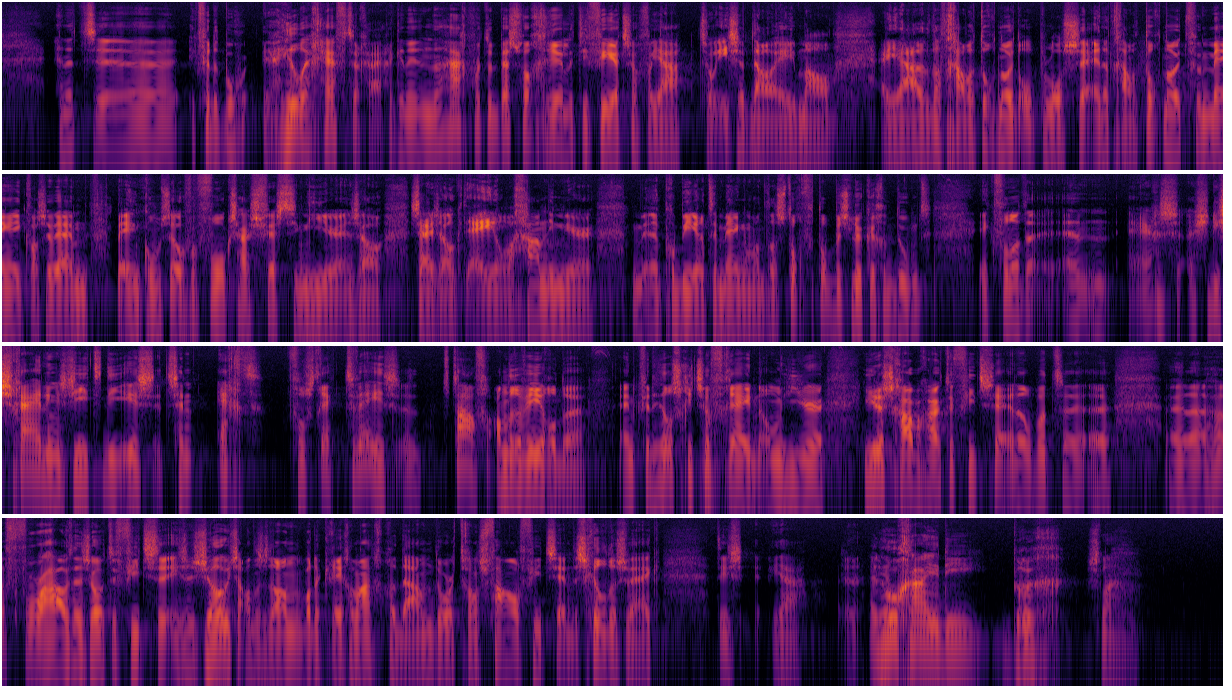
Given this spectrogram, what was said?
en uh, ik vind het heel erg heftig eigenlijk. En in Den Haag wordt het best wel gerelativeerd. Zo van ja, zo is het nou eenmaal. En ja, dat gaan we toch nooit oplossen. En dat gaan we toch nooit vermengen. Ik was er bij een bijeenkomst over volkshuisvesting hier en zo. Zei ze ook, nee, we gaan niet meer eh, proberen te mengen. Want dat is toch tot mislukken gedoemd. Ik vond het, en ergens, als je die scheiding ziet, die is, het zijn echt volstrekt twee eh, totaal andere werelden. En ik vind het heel schizofreen om hier, hier de Schouwburg uit te fietsen en op het uh, uh, voorhout en zo te fietsen. Is er zoiets anders dan wat ik regelmatig heb gedaan door Transvaal fietsen en de Schilderswijk. Het is, ja... En hoe ga je die brug slaan?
